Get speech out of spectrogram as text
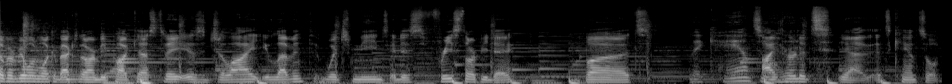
up, everyone? Welcome back to the R&B podcast. Today is July 11th, which means it is Free Slurpee Day. But They canceled. I heard it. it's yeah, it's canceled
